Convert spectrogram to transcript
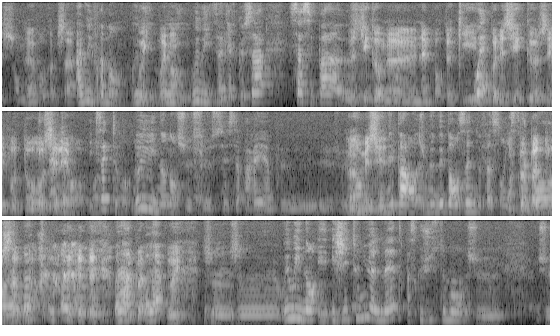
son œuvre comme ça? Ah oui, vraiment. Oui, Oui, oui, vraiment. Oui, oui, oui, c'est-à-dire que ça, ça c'est pas. euh, Vous étiez comme euh, n'importe qui, Ouais. vous connaissiez que ses photos exactement, célèbres. exactement. Oui, oui, non, non, je, je- c'est- ça paraît un peu. Je, Non, mais je c'est- mets pas en- je me mets pas en scène de façon On ne peut pas tout euh, savoir. voilà, On voilà. Oui, Je, je- Oui, oui, non, et, et j'ai tenu à le mettre parce que justement, je, je,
